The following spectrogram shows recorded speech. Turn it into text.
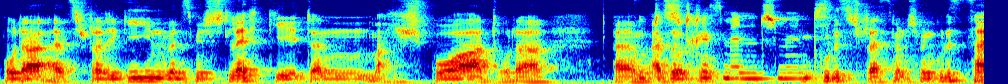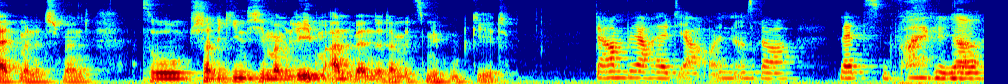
Oder als Strategien, wenn es mir schlecht geht, dann mache ich Sport oder ähm, gutes also Stressmanagement. Gutes Stressmanagement, gutes Zeitmanagement. So Strategien, die ich in meinem Leben anwende, damit es mir gut geht. Da haben wir halt ja in unserer letzten Folge ja, ja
